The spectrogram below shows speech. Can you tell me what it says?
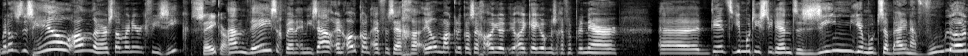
Maar dat is dus heel anders dan wanneer ik fysiek Zeker. aanwezig ben in die zaal. En ook kan even zeggen, heel makkelijk kan zeggen... oh, je- oké jongens, nog even plenair. Eh, dit, je moet die studenten zien. Je moet ze bijna voelen.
